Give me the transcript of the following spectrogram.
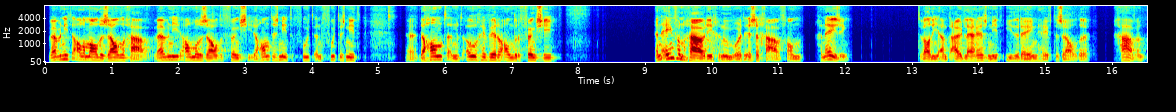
we hebben niet allemaal dezelfde gaven. We hebben niet allemaal dezelfde functie. De hand is niet de voet en de voet is niet uh, de hand en het oog heeft weer een andere functie. En een van de gaven die genoemd wordt is een gave van genezing. Terwijl die aan het uitleggen is, niet iedereen heeft dezelfde gaven.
